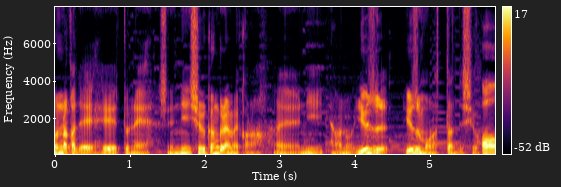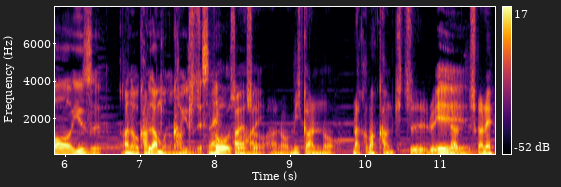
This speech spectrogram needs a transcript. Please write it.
その中で、えーっとね、2週間ぐらい前かな、えーに、あの、柚子、柚子もらったんですよ。ああ、柚子。あの、柑果物の柚子ですね。そうそうそう。はいはいあの、みかんの仲間、柑橘類になるんですかね。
